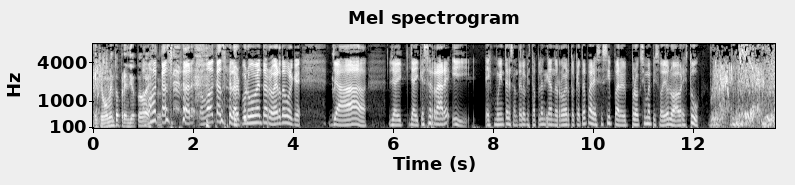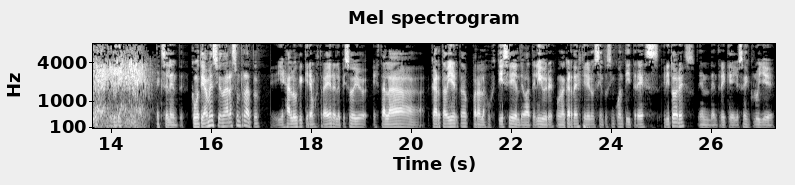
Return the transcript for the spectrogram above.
¿En qué momento aprendió todo vamos esto? A cancelar, vamos a cancelar por un momento a Roberto porque ya, ya, hay, ya hay que cerrar y es muy interesante lo que está planteando Roberto. ¿Qué te parece si para el próximo episodio lo abres tú? Excelente. Como te iba a mencionar hace un rato, y es algo que queríamos traer al episodio, está la carta abierta para la justicia y el debate libre, una carta que escribieron 153 escritores, entre que ellos se incluye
